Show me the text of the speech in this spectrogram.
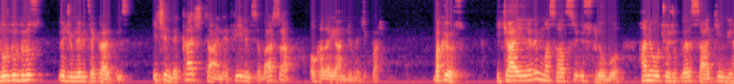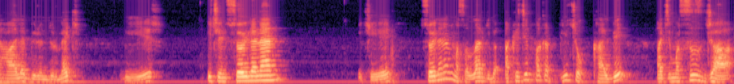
Durdurdunuz ve cümlemi tekrar ettiniz. İçinde kaç tane fiilimsi varsa o kadar yan cümlecik var. Bakıyoruz. Hikayelerin masalsı üslubu, hani o çocukları sakin bir hale büründürmek, bir, için söylenen, iki, söylenen masallar gibi akıcı fakat birçok kalbi acımasızca,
